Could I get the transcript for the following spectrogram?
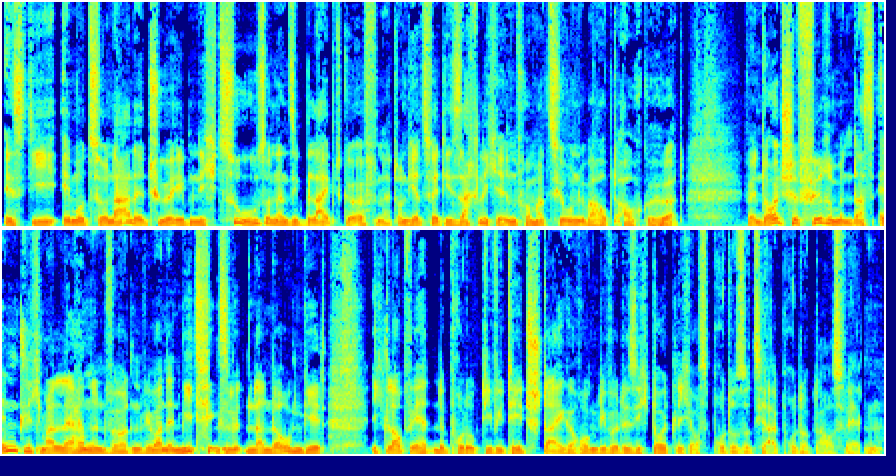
ist die emotionale Tür eben nicht zu, sondern sie bleibt geöffnet. Und jetzt wird die sachliche Information überhaupt auch gehört. Wenn deutsche Firmen das endlich mal lernen würden, wie man in Meetings miteinander umgeht, ich glaube, wir hätten eine Produktivitätssteigerung, die würde sich deutlich aufs Bruttosozialprodukt auswirken.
